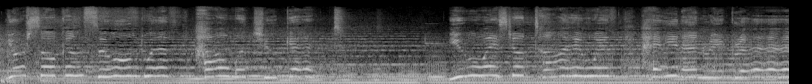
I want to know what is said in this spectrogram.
You're so consumed with how much you get. You waste your time with hate and regret.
